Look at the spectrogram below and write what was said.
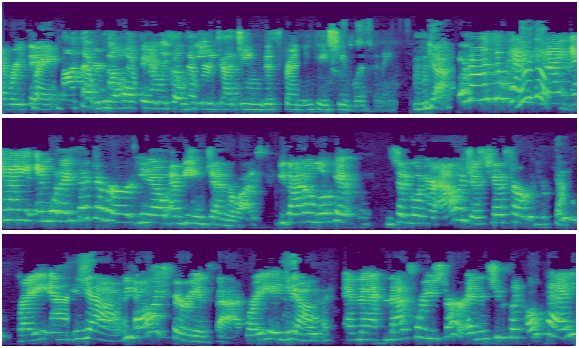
everything. Right. Not that, not the whole that, family's not that we're judging this friend in case she's listening. Mm-hmm. Yeah. Oh no, that's okay. No, no. And I and I and what I said to her, you know, I'm being generalized. You got to look at instead of going to your allergist, you got to start with your food, yeah. right? And yeah, we all experience that, right? And, yeah. Know, and that and that's where you start. And then she was like, okay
